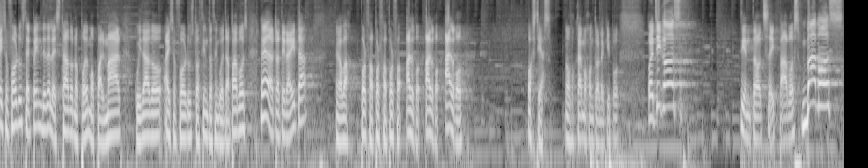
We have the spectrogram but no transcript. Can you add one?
Isoforus depende del estado, nos podemos palmar. Cuidado, Isoforus, 250 pavos. Le voy a dar otra tiradita. Venga, va, porfa, porfa, porfa. Algo, algo, algo. Hostias. Nos caemos junto al equipo. Pues chicos, 106 pavos. Vamos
